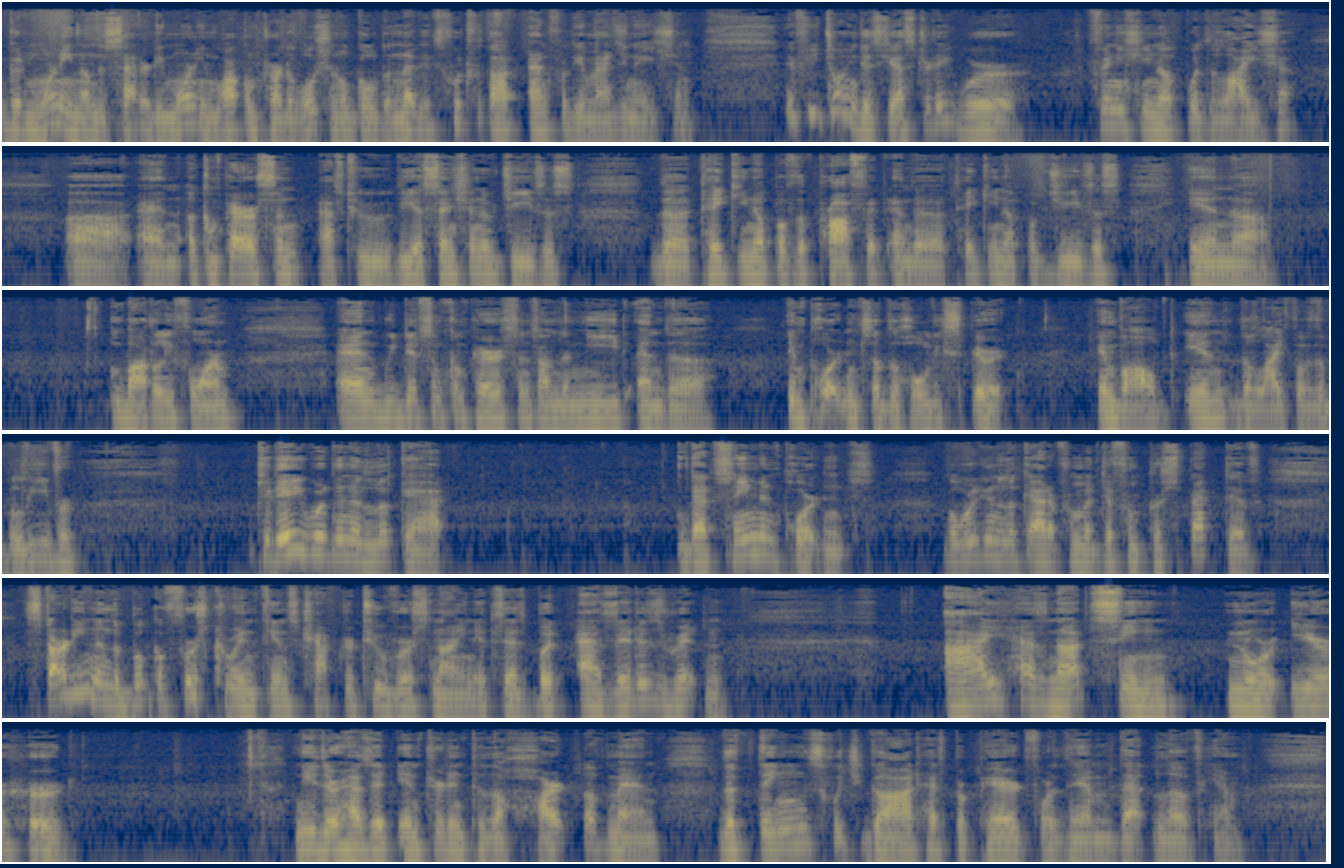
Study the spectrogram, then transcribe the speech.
Good morning on this Saturday morning. Welcome to our devotional Golden Nuggets, food for thought and for the imagination. If you joined us yesterday, we're finishing up with Elijah uh, and a comparison as to the ascension of Jesus, the taking up of the prophet, and the taking up of Jesus in uh, bodily form. And we did some comparisons on the need and the importance of the Holy Spirit involved in the life of the believer. Today we're going to look at that same importance, but we're going to look at it from a different perspective. Starting in the book of First Corinthians chapter 2 verse 9, it says, "But as it is written, eye has not seen nor ear heard, neither has it entered into the heart of man the things which God has prepared for them that love him.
